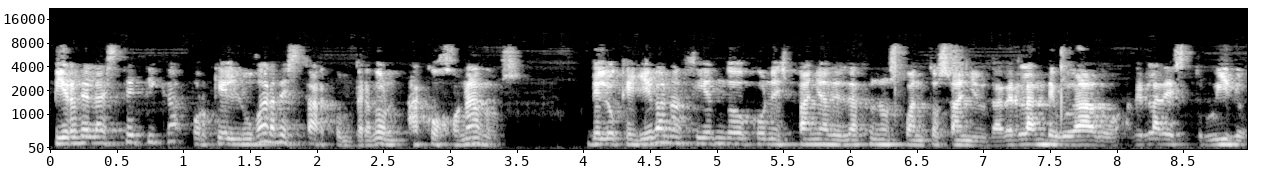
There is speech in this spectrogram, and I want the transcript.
pierde la estética porque en lugar de estar, con perdón, acojonados de lo que llevan haciendo con España desde hace unos cuantos años, de haberla endeudado, haberla destruido,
